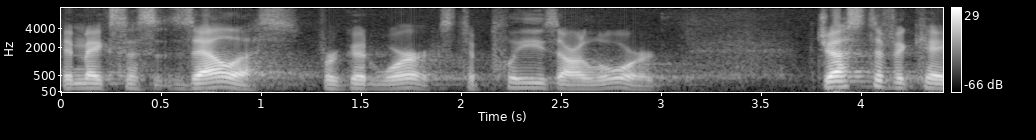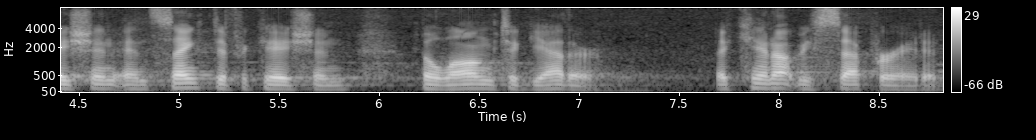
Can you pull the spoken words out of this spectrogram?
It makes us zealous for good works to please our Lord. Justification and sanctification belong together, they cannot be separated.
